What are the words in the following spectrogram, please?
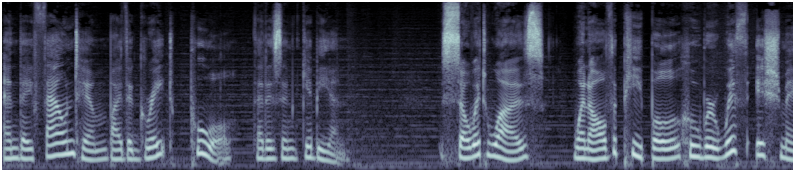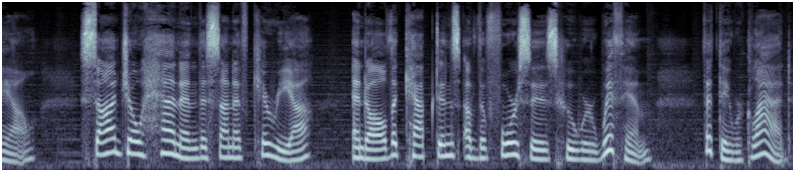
And they found him by the great pool that is in Gibeon. So it was, when all the people who were with Ishmael saw Johanan the son of Kareah and all the captains of the forces who were with him, that they were glad.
